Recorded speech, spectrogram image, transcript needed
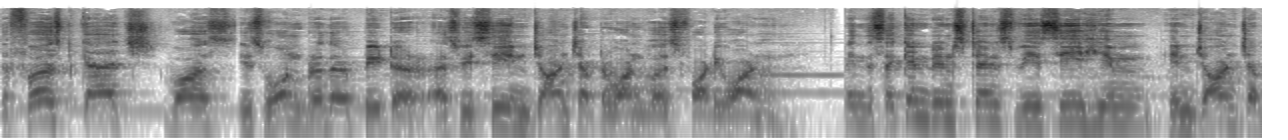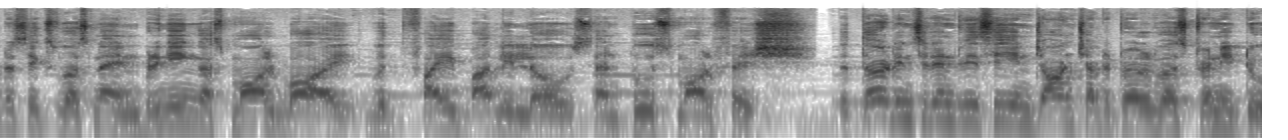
The first catch was his own brother Peter, as we see in John chapter 1, verse 41. In the second instance, we see him in John chapter 6, verse 9, bringing a small boy with five barley loaves and two small fish. The third incident we see in John chapter 12, verse 22,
